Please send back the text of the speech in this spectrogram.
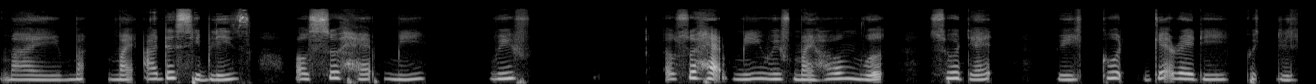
My my other siblings also help me with also help me with my homework so that we could get ready quickly.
